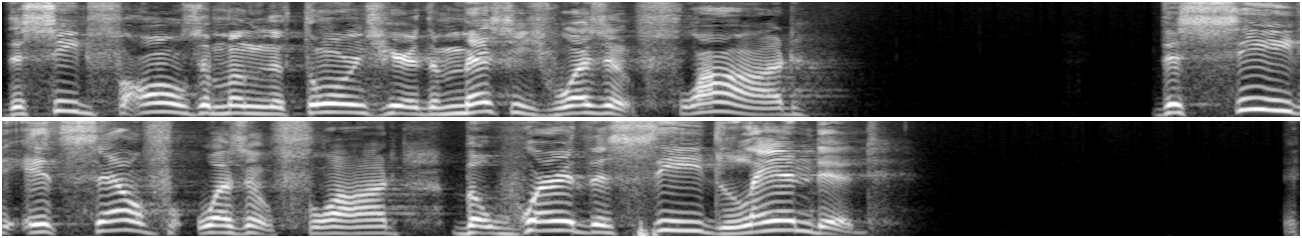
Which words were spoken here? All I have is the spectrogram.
The seed falls among the thorns here. The message wasn't flawed The seed itself wasn't flawed, but where the seed landed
